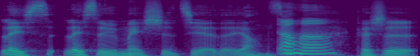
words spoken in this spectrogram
类似类似于美食节的样子，嗯哼，可是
